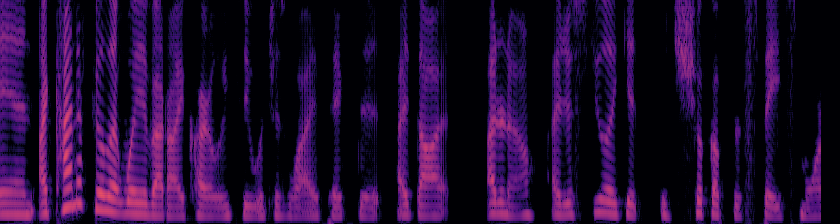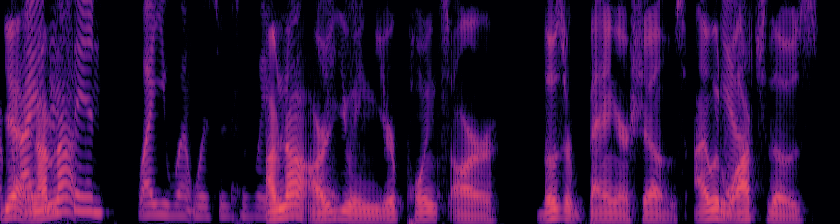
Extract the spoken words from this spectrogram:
And I kind of feel that way about iCarly too, which is why I picked it. I thought, I don't know, I just feel like it, it shook up the space more. Yeah, but I and I'm not- understand why you went Wizards of Waverly I'm not arguing. Your points are those are banger shows. I would Yeah. watch those.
